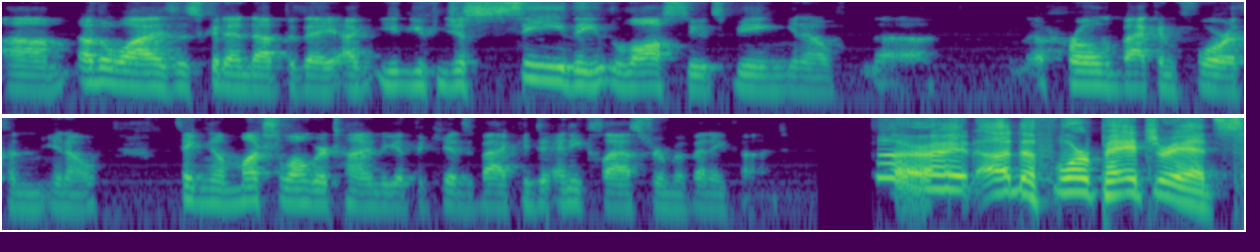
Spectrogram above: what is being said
Um, otherwise, this could end up with a, you, you, can just see the lawsuits being you know uh, hurled back and forth, and you know taking a much longer time to get the kids back into any classroom of any kind. All right, on to 4Patriots.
